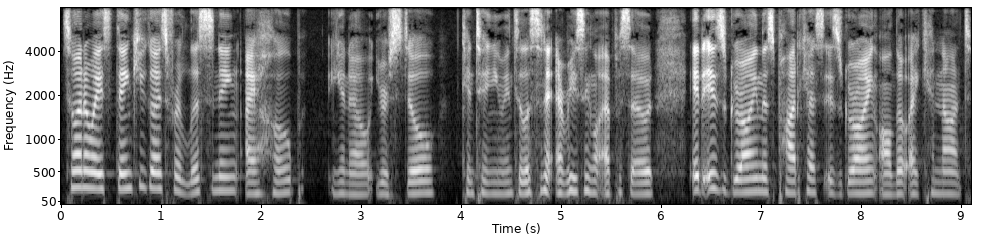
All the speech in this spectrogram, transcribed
So, anyways, thank you guys for listening. I hope, you know, you're still continuing to listen to every single episode. It is growing. This podcast is growing, although I cannot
